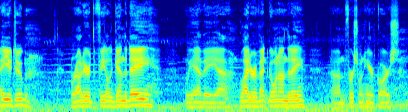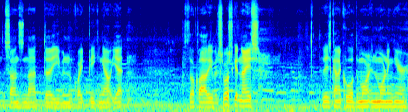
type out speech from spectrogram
Hey YouTube, we're out here at the field again today. We have a uh, glider event going on today. Um, the first one here, of course. The sun's not uh, even quite peeking out yet. Still cloudy, but it's supposed to get nice. Today's kind of cool the in the morning here.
